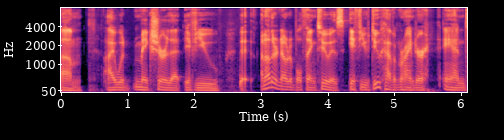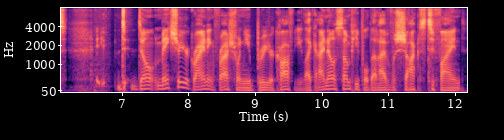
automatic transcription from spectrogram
um, I would make sure that if you another notable thing too is if you do have a grinder and d- don't make sure you're grinding fresh when you brew your coffee. Like I know some people that I was shocked to find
